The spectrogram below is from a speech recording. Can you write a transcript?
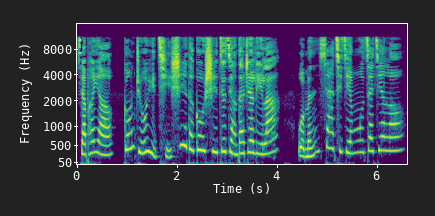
小朋友，公主与骑士的故事就讲到这里啦，我们下期节目再见喽。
